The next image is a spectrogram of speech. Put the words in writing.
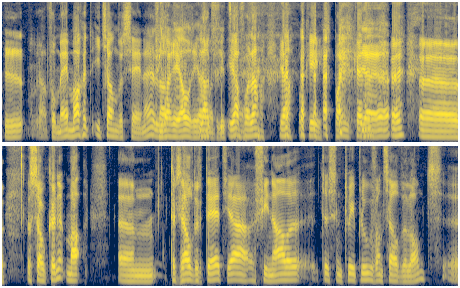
L- ja, voor mij mag het iets anders zijn. Hè. Laat- Villarreal, Real laat- Madrid. Ja, voilà. Ja, oké, Spanje kennen. Ja, ja. hè. Eh, dat zou kunnen, maar ehm terzelfde tijd, ja, finale tussen twee ploegen van hetzelfde land eh,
